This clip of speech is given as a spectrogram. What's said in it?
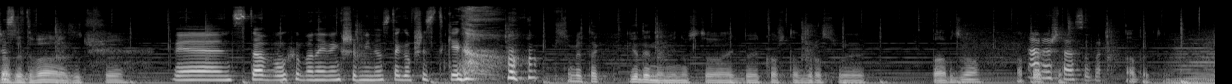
Razy dwa, razy trzy. Więc to był chyba największy minus tego wszystkiego. W sumie tak jedyny minus to jakby koszta wzrosły bardzo. A, A tak reszta To, super. a tak to.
